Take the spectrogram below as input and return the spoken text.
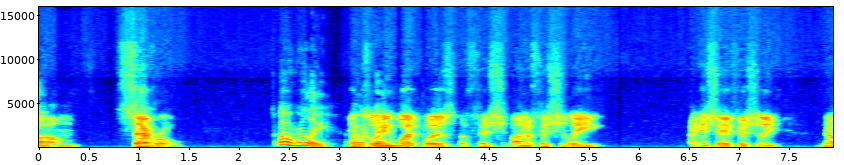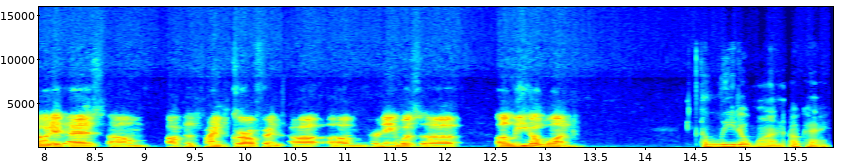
um, several, Oh, really? Oh, okay. including what was offici- unofficially, I guess say officially noted as um, Optimus Prime's girlfriend. Uh, um, her name was uh, Elita One, Elita 1. Okay.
